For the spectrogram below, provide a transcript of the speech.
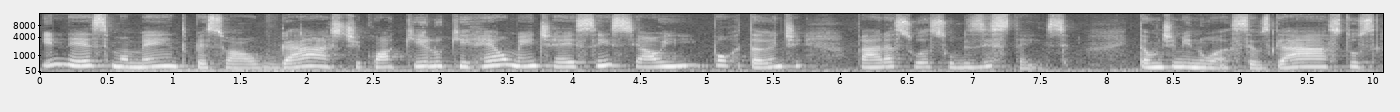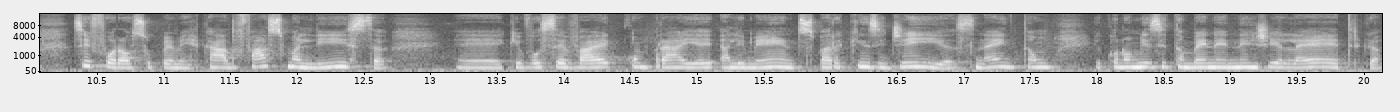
e nesse momento, pessoal, gaste com aquilo que realmente é essencial e importante para a sua subsistência. Então, diminua seus gastos. Se for ao supermercado, faça uma lista é, que você vai comprar alimentos para 15 dias, né? Então, economize também na energia elétrica.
